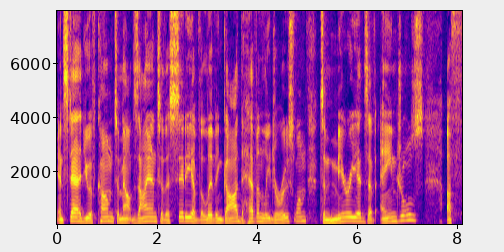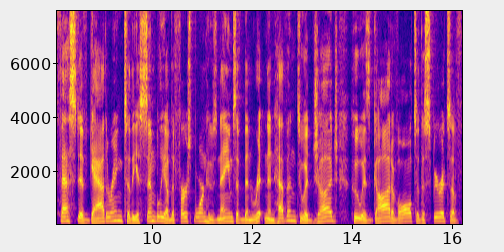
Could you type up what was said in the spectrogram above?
Instead, you have come to Mount Zion, to the city of the living God, the heavenly Jerusalem, to myriads of angels, a festive gathering, to the assembly of the firstborn whose names have been written in heaven, to a judge who is God of all, to the spirits of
